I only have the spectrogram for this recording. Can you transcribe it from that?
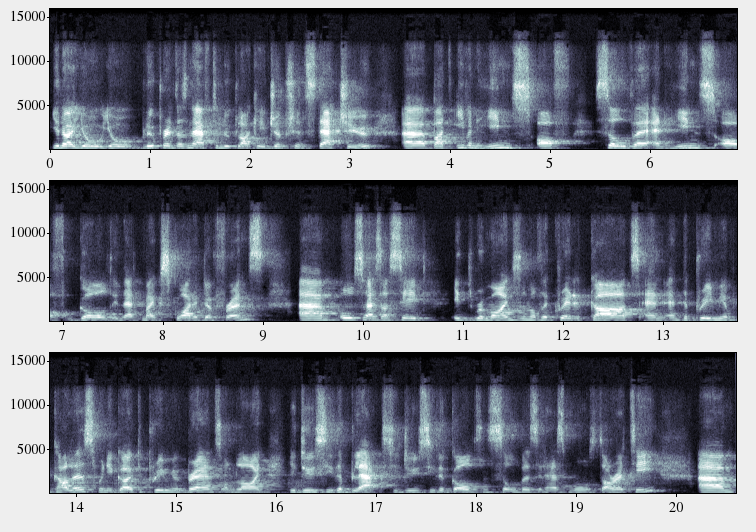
you know your your blueprint doesn't have to look like an Egyptian statue, uh, but even hints of silver and hints of gold in that makes quite a difference. Um, also, as I said, it reminds them of the credit cards and, and the premium colors. When you go to premium brands online, you do see the blacks, you do see the golds and silvers. It has more authority. Um,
